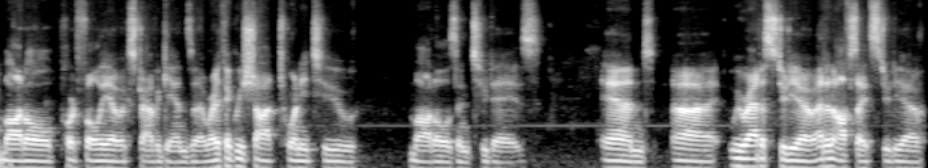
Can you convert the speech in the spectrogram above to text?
model portfolio extravaganza, where I think we shot 22 models in two days. And uh, we were at a studio, at an offsite studio,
